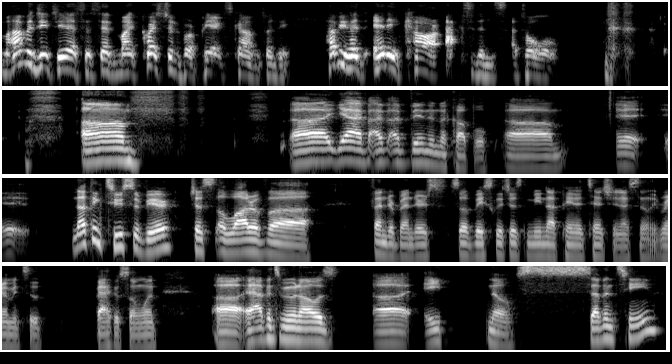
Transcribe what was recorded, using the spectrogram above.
Mohammed GTS has said, my question for PXCam20: Have you had any car accidents at all? um. Uh. Yeah, I've, I've I've been in a couple. Um. It, it, nothing too severe. Just a lot of uh fender benders. So basically, just me not paying attention, accidentally ram into the back of someone. Uh, it happened to me when I was uh eight, no, seventeen,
